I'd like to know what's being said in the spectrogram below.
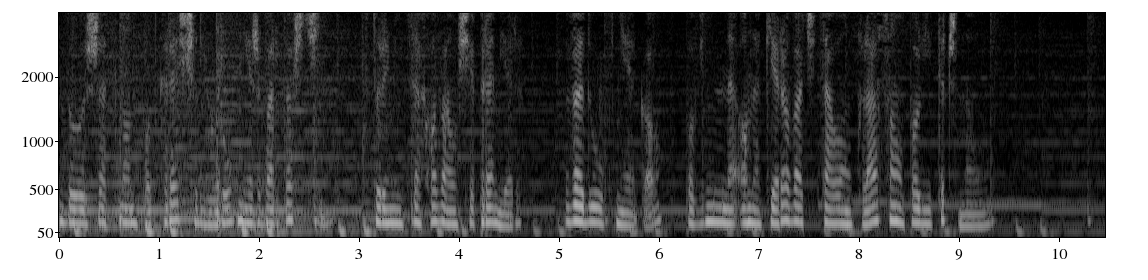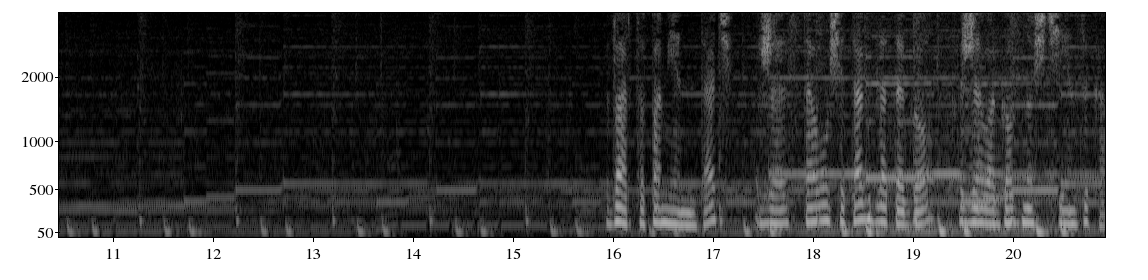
Były szef MON podkreślił również wartości, którymi cechował się premier. Według niego, powinny one kierować całą klasą polityczną. Warto pamiętać, że stało się tak dlatego, że łagodność języka,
